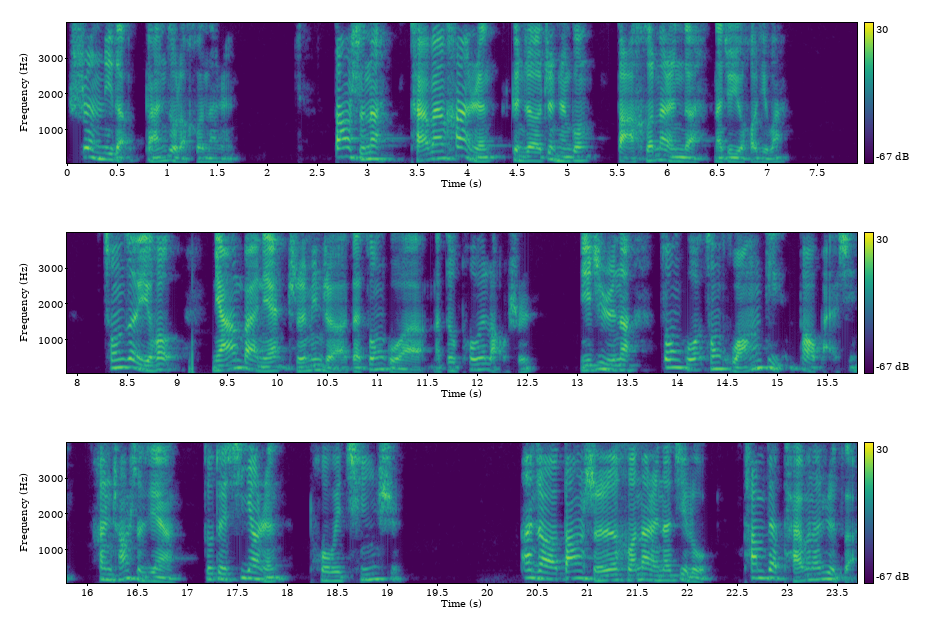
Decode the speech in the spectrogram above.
顺利的赶走了河南人。当时呢，台湾汉人跟着郑成功打河南人的那就有好几万。从这以后，两百年殖民者在中国，那都颇为老实，以至于呢，中国从皇帝到百姓，很长时间啊，都对西洋人颇为轻视。按照当时河南人的记录，他们在台湾的日子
